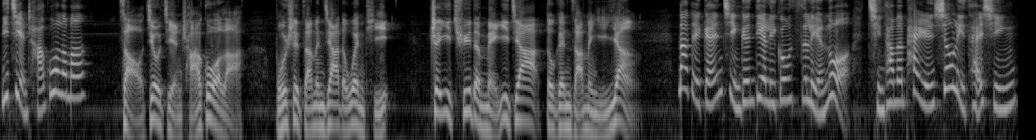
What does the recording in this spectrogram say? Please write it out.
你检查过了吗早就检查过了不是咱们家的问题。这一区的每一家都跟咱们一样。那得赶紧跟电力公司联络，请他们派人修理才行。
